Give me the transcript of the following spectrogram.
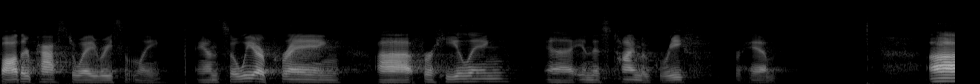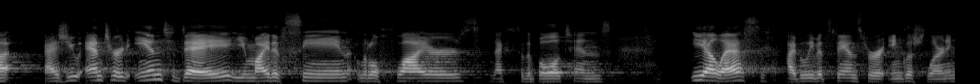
father passed away recently. And so we are praying uh, for healing uh, in this time of grief for him. Uh, as you entered in today, you might have seen little flyers next to the bulletins. ELS, I believe it stands for English Learning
